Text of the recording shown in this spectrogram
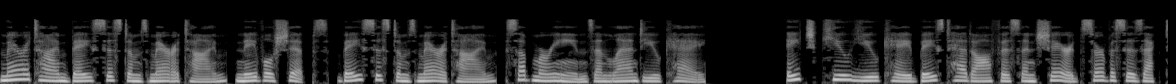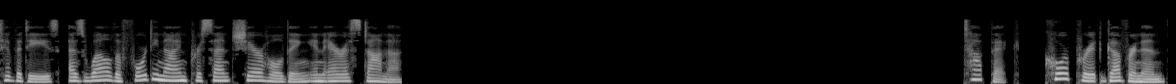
Maritime BAE Systems Maritime, naval ships, BAE Systems Maritime, submarines and Land UK. HQ UK-based head office and shared services activities, as well the 49% shareholding in Air Topic: Corporate governance.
